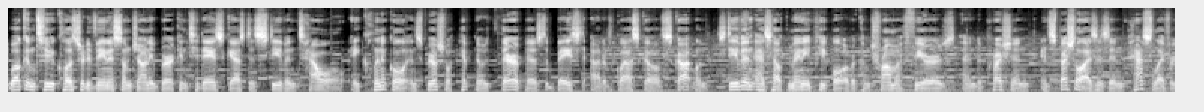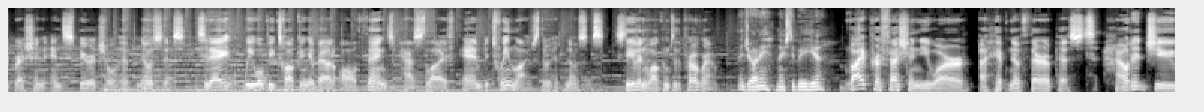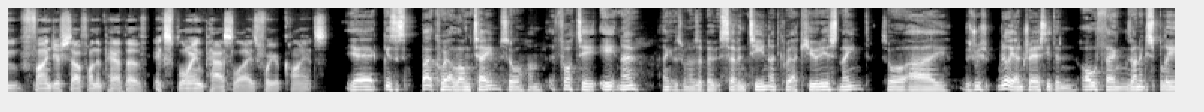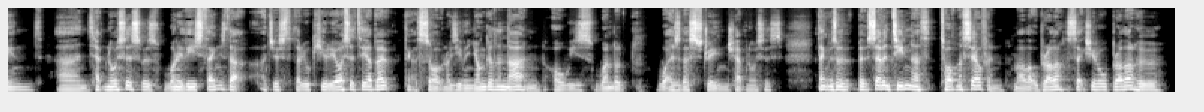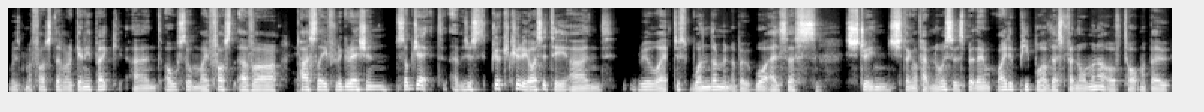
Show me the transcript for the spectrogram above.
Welcome to Closer to Venus. I'm Johnny Burke, and today's guest is Stephen Towill, a clinical and spiritual hypnotherapist based out of Glasgow, Scotland. Stephen has helped many people overcome trauma, fears, and depression, and specializes in past life regression and spiritual hypnosis. Today, we will be talking about all things past life and between lives through hypnosis. Stephen, welcome to the program. Hey, Johnny. Nice to be here. By profession, you are a hypnotherapist. How did you find yourself on the path of exploring past lives for your clients? Yeah, because it's back quite a long time. So I'm 48 now. I think it was when I was about 17. I had quite a curious mind. So I was re- really interested in all things unexplained, and hypnosis was one of these things that I just had a real curiosity about. I think I saw it when I was even younger than that and always wondered what is this strange hypnosis. I think it was about 17 I taught myself and my little brother, six year old brother, who was my first ever guinea pig and also my first ever past life regression subject. It was just pure curiosity and really just wonderment about what is this strange thing of hypnosis. But then why do people have this phenomena of talking about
